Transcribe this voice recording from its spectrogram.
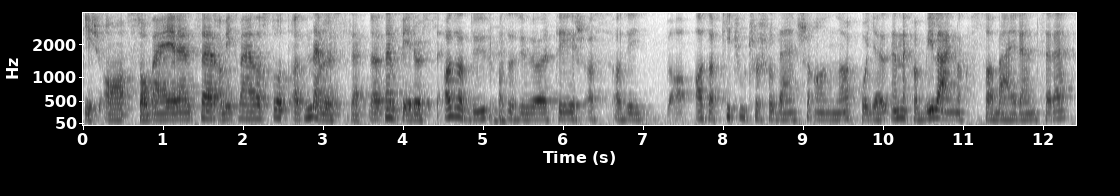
és a szabályrendszer, amit választott, az nem össze, az nem fér össze. Az a düh, az az üvöltés, az, az így az a kicsúcsosodása annak, hogy ennek a világnak a szabályrendszere,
